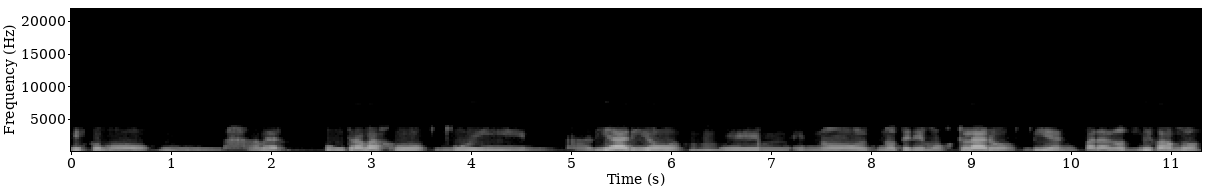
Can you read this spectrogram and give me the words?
es como, mm, a ver, un trabajo muy a diario, eh, no, no tenemos claro bien para dónde vamos,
